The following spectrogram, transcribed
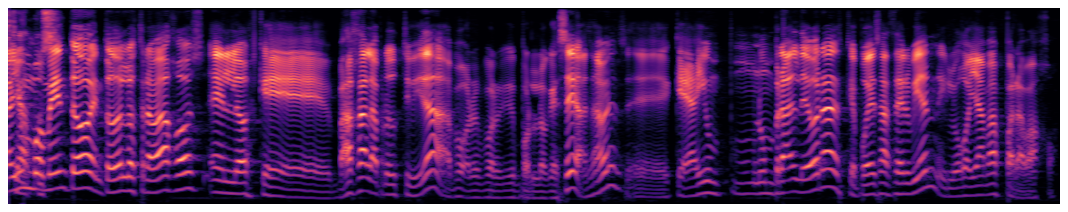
Hay un pues- momento en todos los trabajos en los que baja la productividad, por, por- por lo que sea, ¿sabes? Eh, que hay un, un umbral de horas que puedes hacer bien y luego ya vas para abajo.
